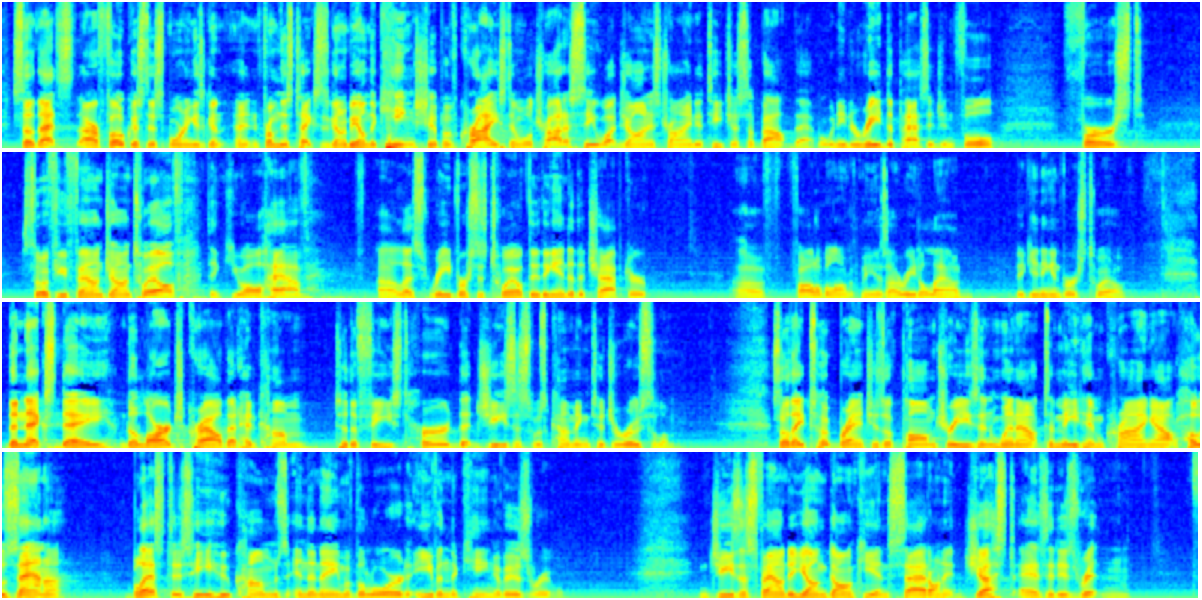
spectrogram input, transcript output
So that's our focus this morning is going and from this text is going to be on the kingship of Christ and we'll try to see what John is trying to teach us about that. But we need to read the passage in full first. So if you found John 12, I think you all have. Uh, let's read verses 12 through the end of the chapter. Uh, follow along with me as I read aloud, beginning in verse 12. The next day, the large crowd that had come to the feast heard that Jesus was coming to Jerusalem. So they took branches of palm trees and went out to meet him, crying out, Hosanna! Blessed is he who comes in the name of the Lord, even the King of Israel. And Jesus found a young donkey and sat on it, just as it is written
